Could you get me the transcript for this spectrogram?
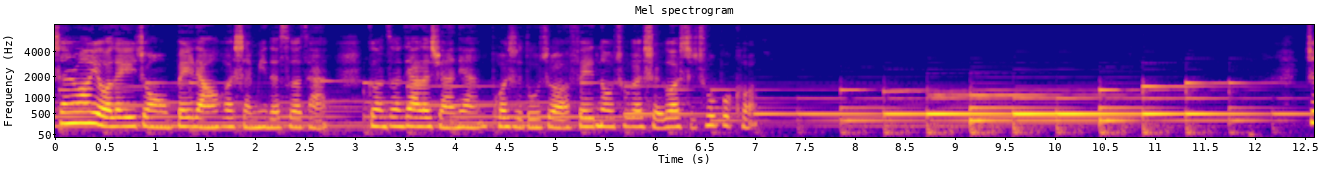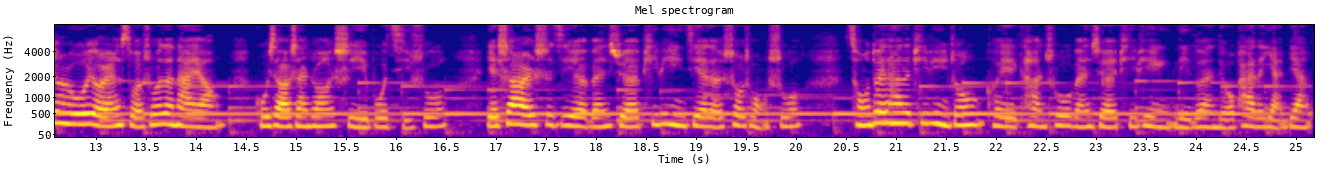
山庄有了一种悲凉和神秘的色彩，更增加了悬念，迫使读者非弄出个水落石出不可。正如有人所说的那样，《呼啸山庄》是一部奇书，也是二十世纪文学批评界的受宠书。从对他的批评中可以看出文学批评理论流派的演变。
